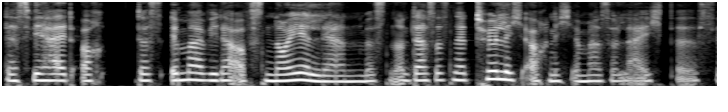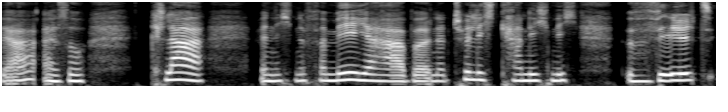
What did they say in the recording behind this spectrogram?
dass wir halt auch das immer wieder aufs Neue lernen müssen und dass es natürlich auch nicht immer so leicht ist, ja. Also Klar, wenn ich eine Familie habe, natürlich kann ich nicht wild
